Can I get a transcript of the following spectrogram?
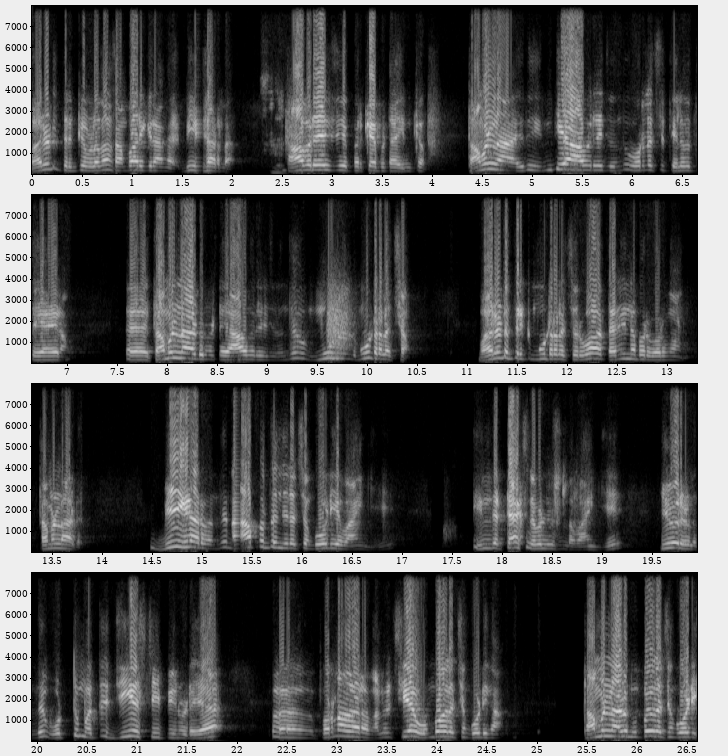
வருடத்திற்கு இவ்வளவுதான் சம்பாதிக்கிறாங்க பீகார்ல. Average per capita income Tamil Nadu இது இந்தியா ஆவரேஜ் வந்து ஒரு லட்சத்தி எழுபத்தி ஐயாயிரம் தமிழ்நாடுனுடைய ஆவரேஜ் வந்து மூணு மூன்றரை லட்சம். வருடத்திற்கு மூன்றரை லட்சம் ரூபா தனிநபர் வருமானம் தமிழ்நாடு. பீகார் வந்து நாற்பத்தஞ்சு லட்சம் கோடியை வாங்கி இந்த டேக்ஸ் ரெவல்யூஷன்ல வாங்கி இவர்களது ஒட்டுமொத்த ஜிஎஸ்டிபியினுடைய பொருளாதார வளர்ச்சியே ஒன்பது லட்சம் கோடி தான். தமிழ்நாடு முப்பது லட்சம் கோடி.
